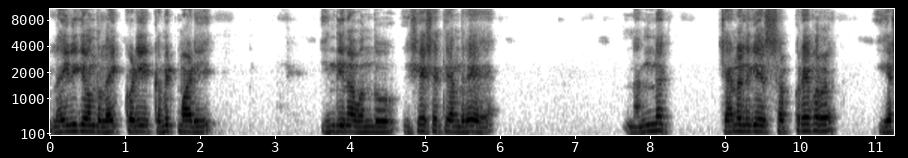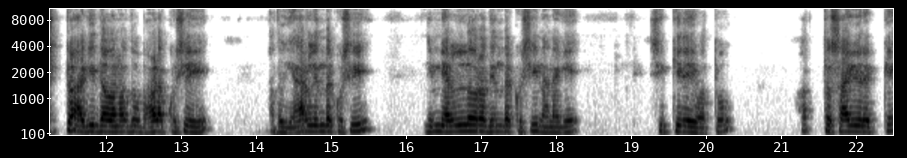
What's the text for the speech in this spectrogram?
ಲೈವಿಗೆ ಒಂದು ಲೈಕ್ ಕೊಡಿ ಕಮಿಟ್ ಮಾಡಿ. ಇಂದಿನ ಒಂದು ವಿಶೇಷತೆ ಅಂದರೆ ನನ್ನ ಚಾನಲ್ಗೆ ಸಬ್ಸ್ಕ್ರೈಬರ್ ಎಷ್ಟು ಆಗಿದ್ದಾವ ಅನ್ನೋದು ಬಹಳ ಖುಷಿ. ಅದು ಯಾರಲಿಂದ ಖುಷಿ? ನಿಮ್ಮೆಲ್ಲರದಿಂದ ಖುಷಿ ನನಗೆ ಸಿಕ್ಕಿದೆ ಇವತ್ತು. ಹತ್ತು ಸಾವಿರಕ್ಕೆ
